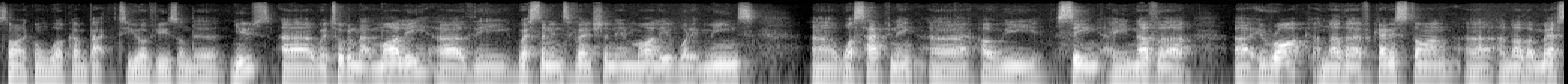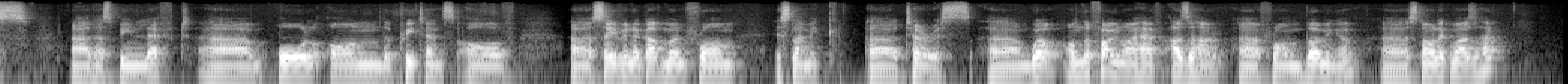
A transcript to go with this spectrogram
Assalamu alaikum, welcome back to your views on the news. Uh, we're talking about Mali, uh, the Western intervention in Mali, what it means, uh, what's happening. Uh, are we seeing another uh, Iraq, another Afghanistan, uh, another mess that's been left, um, all on the pretense of saving a government from Islamic terrorists? Um, well, on the phone I have Azhar from Birmingham. Uh, Assalamu alaikum, Azhar.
